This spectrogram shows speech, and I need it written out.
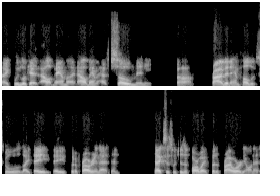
like we look at Alabama, and Alabama has so many um, private and public schools, like they they put a priority in that. Then Texas, which isn't far away, put a priority on it.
